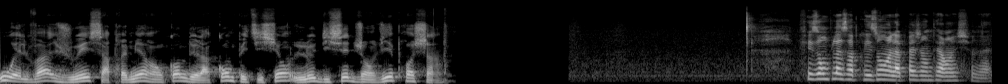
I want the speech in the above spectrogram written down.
où elle va jouer sa première rencontre de la compétition le 17 janvier prochain. Faisons place à présent à la page internationale.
